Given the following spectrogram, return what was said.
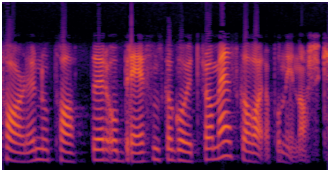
taler, notater og brev som skal gå ut fra meg, skal være på nynorsk.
